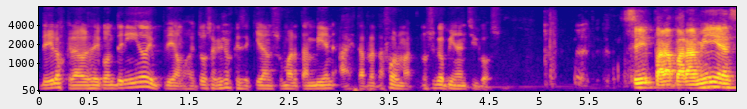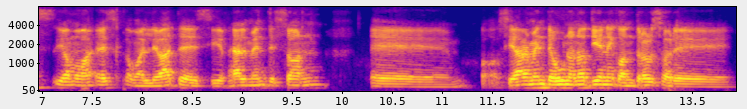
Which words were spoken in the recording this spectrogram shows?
de los creadores de contenido y, digamos, de todos aquellos que se quieran sumar también a esta plataforma. No sé qué opinan, chicos. Sí, para, para mí es, digamos, es como el debate de si realmente son, eh, si realmente uno no tiene control sobre,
